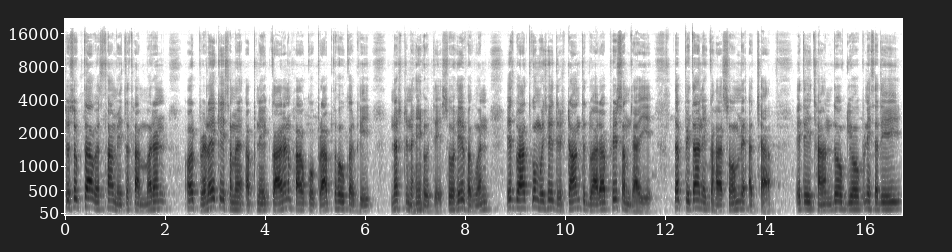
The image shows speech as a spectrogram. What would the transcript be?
सुसुप्तावस्था में तथा मरण और प्रलय के समय अपने कारण भाव को प्राप्त होकर भी नष्ट नहीं होते। सो हे भगवान, इस बात को मुझे दृष्टांत द्वारा फिर समझाइए। तब पिता ने कहा, सौम्य अच्छा। इति छांदोग्योपनिषदि।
